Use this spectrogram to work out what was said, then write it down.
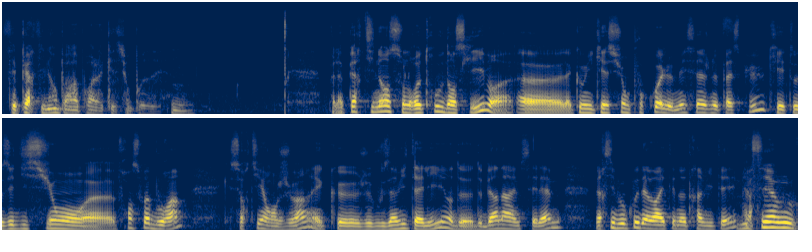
C'est pertinent par rapport à la question posée. Hmm. Bah, la pertinence, on le retrouve dans ce livre, euh, La communication, pourquoi le message ne passe plus, qui est aux éditions euh, François Bourrin, qui est sorti en juin et que je vous invite à lire de, Bernard M. Merci beaucoup d'avoir été notre invité. Merci à vous.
